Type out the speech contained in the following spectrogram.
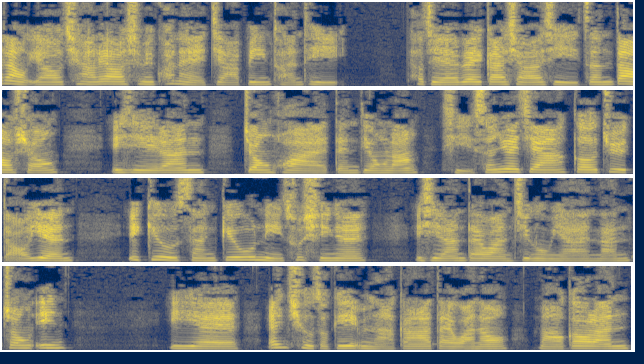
人邀请了什么款的嘉宾团体？头一个要介绍的是曾道雄，伊是咱中华的田中人，是声乐家、歌剧导演。一九三九年出生的，伊是咱台湾真有名的男中音。伊的演唱作品毋若讲台湾哦，嘛有到咱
